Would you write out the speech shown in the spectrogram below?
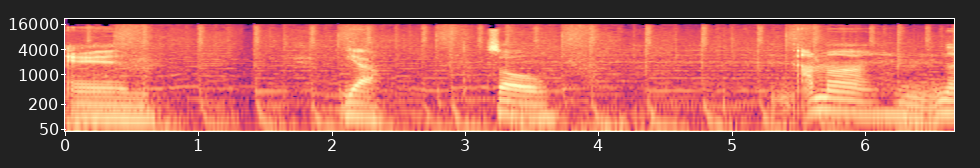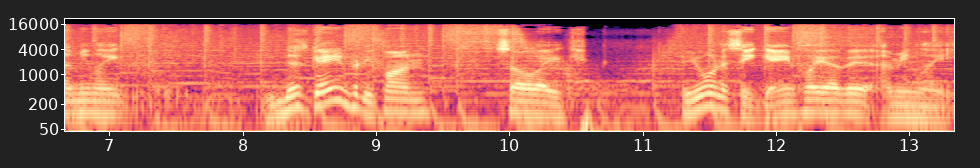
And yeah. So I'm uh I mean like this game pretty fun. So like if you want to see gameplay of it, I mean, like,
